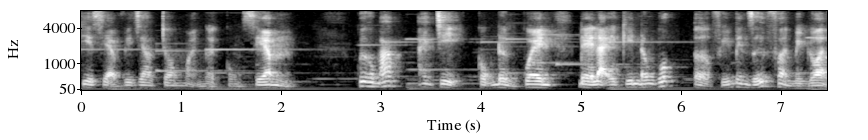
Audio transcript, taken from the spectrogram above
chia sẻ video cho mọi người cùng xem. Quý cô bác, anh chị cũng đừng quên để lại ý kiến đóng góp ở phía bên dưới phần bình luận.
